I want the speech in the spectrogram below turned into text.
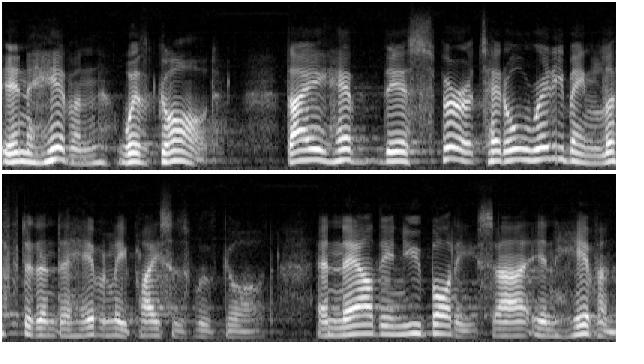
in heaven with God. They have their spirits had already been lifted into heavenly places with God, and now their new bodies are in heaven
